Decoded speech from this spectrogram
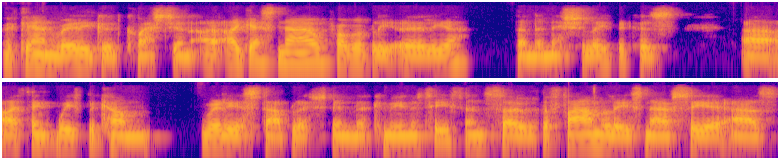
Again, really good question. I, I guess now probably earlier than initially because uh, I think we've become really established in the communities. And so the families now see it as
